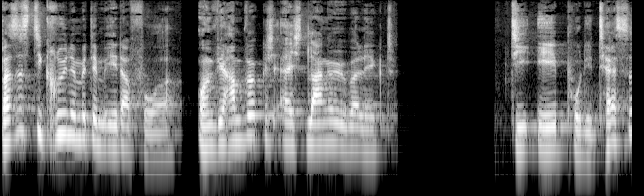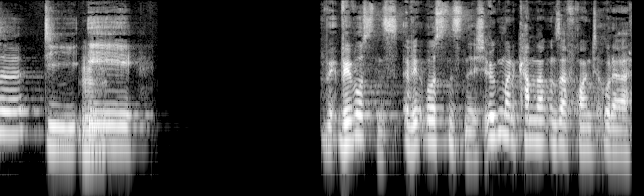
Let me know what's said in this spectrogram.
Was ist die Grüne mit dem E davor? Und wir haben wirklich echt lange überlegt die E-Politesse, die mhm. E. Wir, wir wussten es, wir wussten es nicht. Irgendwann kam dann unser Freund oder,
